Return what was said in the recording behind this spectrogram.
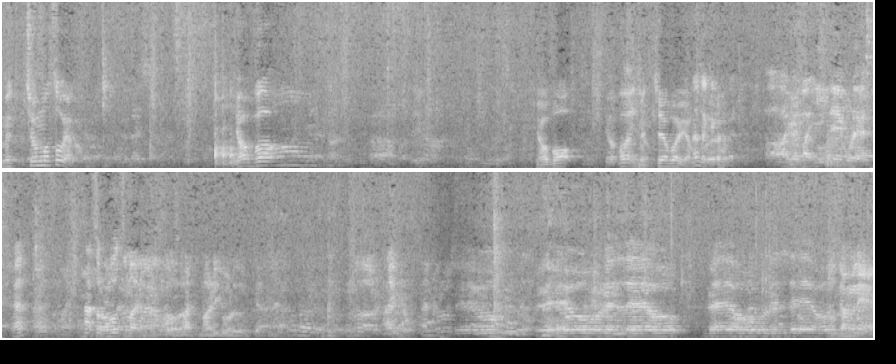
めっちゃうまそうやな。やば。やば。やばいめっちゃやばいやんなんだっけこれ。あーやばい。いいねこれ。あそうローズマリー。そうだ。マリーゴールドみたいなね。レオレレオレオレレオ。ダムね。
